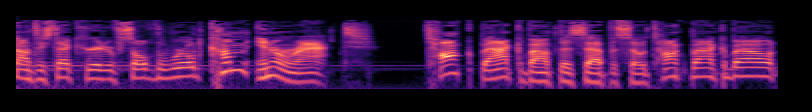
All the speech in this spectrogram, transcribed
Dante Stack, creator of Solve the World. Come interact. Talk back about this episode. Talk back about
